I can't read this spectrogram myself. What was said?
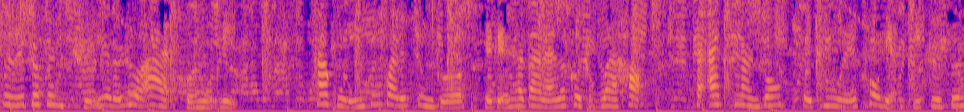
对于这份职业的热爱和努力。他古灵精怪的性格也给他带来了各种外号，在 X Man 中被称为厚脸皮至尊，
